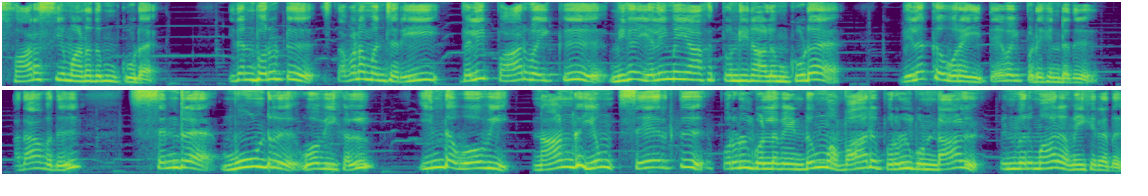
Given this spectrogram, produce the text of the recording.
சுவாரஸ்யமானதும் கூட. இதன் பொருட்டு ஸ்தவனமஞ்சரி வெளிப்பார்வைக்கு மிக எளிமையாக தோன்றினாலும் கூட விளக்க உரை தேவைப்படுகின்றது. அதாவது சென்ற மூன்று ஓவிகள் இந்த ஓவி நான்கையும் சேர்த்து பொருள் கொள்ள வேண்டும். அவ்வாறு பொருள் கொண்டால் பின்வருமாறு அமைகிறது.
